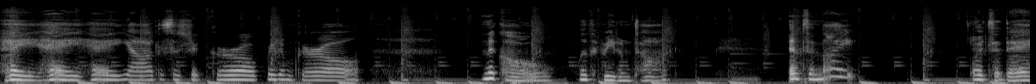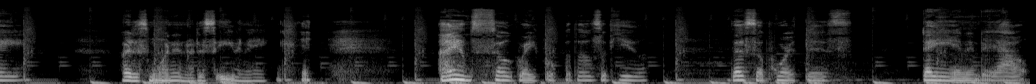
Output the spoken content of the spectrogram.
Hey, hey, hey, y'all. This is your girl, Freedom Girl, Nicole with Freedom Talk. And tonight, or today, or this morning, or this evening, I am so grateful for those of you that support this day in and day out.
